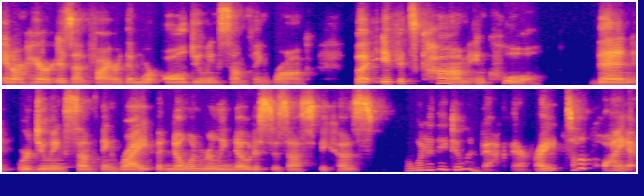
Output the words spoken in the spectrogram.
and our hair is on fire, then we're all doing something wrong but if it's calm and cool, then we're doing something right, but no one really notices us because well, what are they doing back there, right? It's all quiet.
